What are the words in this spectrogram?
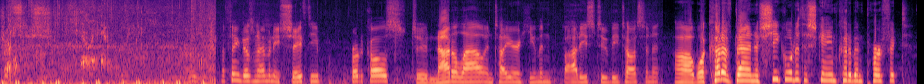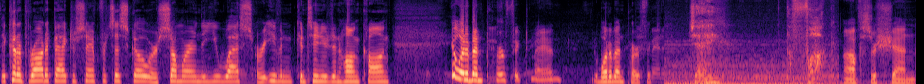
Justice. The thing doesn't have any safety protocols to not allow entire human bodies to be tossed in it. Uh, what could have been a sequel to this game could have been perfect. They could have brought it back to San Francisco or somewhere in the U.S. or even continued in Hong Kong. It would have been perfect, man. It would have been perfect. Jay? What the fuck? Officer Shen.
